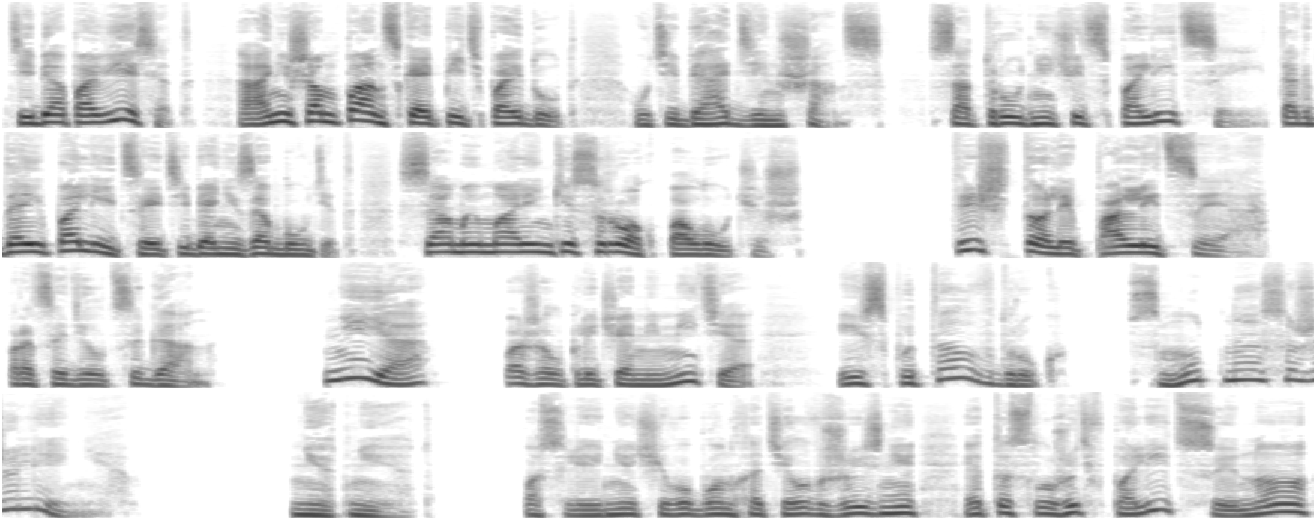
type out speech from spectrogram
Тебя повесят, а они шампанское пить пойдут. У тебя один шанс — сотрудничать с полицией, тогда и полиция тебя не забудет. Самый маленький срок получишь». «Ты что ли полиция?» — процедил цыган. «Не я», — пожал плечами Митя и испытал вдруг смутное сожаление. «Нет-нет, последнее, чего бы он хотел в жизни, это служить в полиции, но...»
